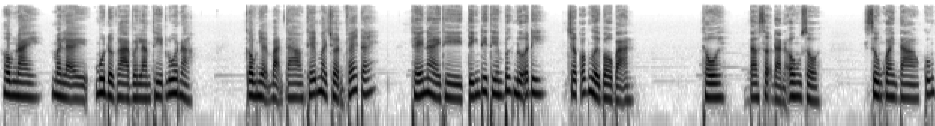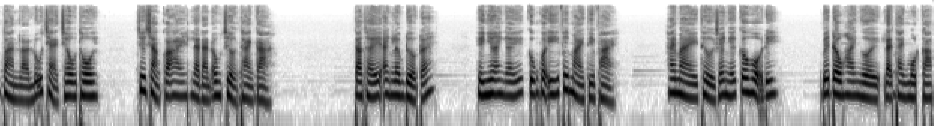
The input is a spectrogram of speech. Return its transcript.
Hôm nay mày lại mua được gà về làm thịt luôn à? Công nhận bạn tao thế mà chuẩn phết đấy. Thế này thì tính đi thêm bước nữa đi, cho có người bầu bạn. Thôi, tao sợ đàn ông rồi. Xung quanh tao cũng toàn là lũ trẻ trâu thôi, chứ chẳng có ai là đàn ông trưởng thành cả. Tao thấy anh Lâm được đấy. Hình như anh ấy cũng có ý với mày thì phải. Hay mày thử cho anh ấy cơ hội đi. Biết đâu hai người lại thành một cặp.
